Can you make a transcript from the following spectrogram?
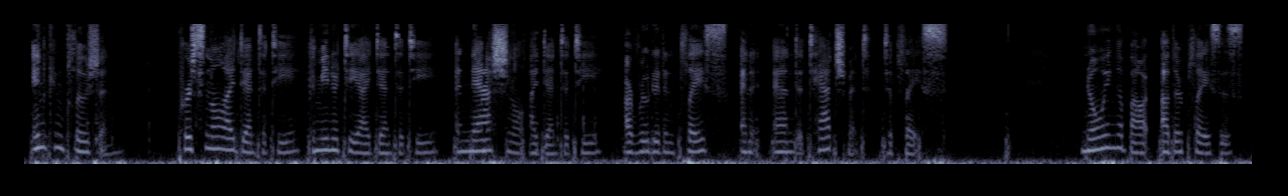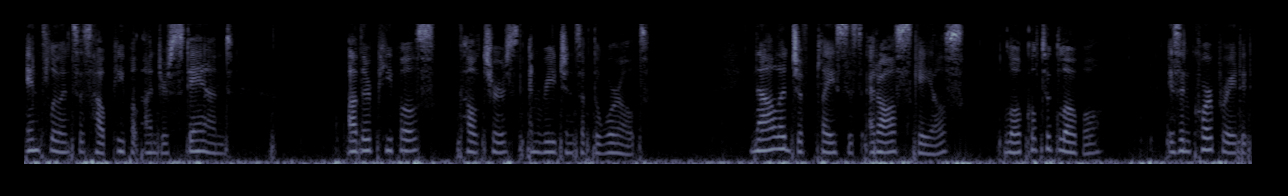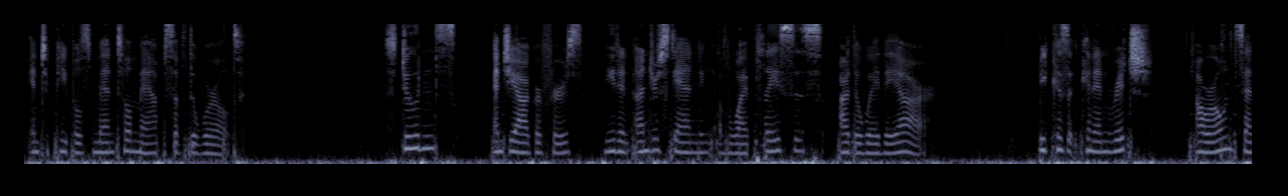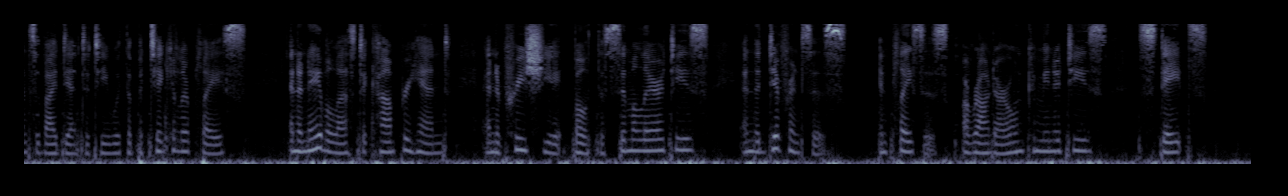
In conclusion, personal identity, community identity, and national identity are rooted in place and, and attachment to place. Knowing about other places influences how people understand other peoples, cultures, and regions of the world. Knowledge of places at all scales, local to global, is incorporated into people's mental maps of the world. Students and geographers need an understanding of why places are the way they are, because it can enrich our own sense of identity with a particular place and enable us to comprehend and appreciate both the similarities and the differences in places around our own communities, states,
